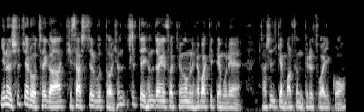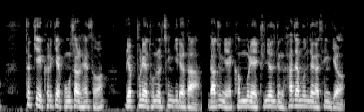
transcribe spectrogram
이는 실제로 제가 기사 시절부터 현, 실제 현장에서 경험을 해봤기 때문에 자신있게 말씀드릴 수가 있고 특히 그렇게 공사를 해서 몇 푼의 돈을 챙기려다 나중에 건물에 균열 등 하자 문제가 생겨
